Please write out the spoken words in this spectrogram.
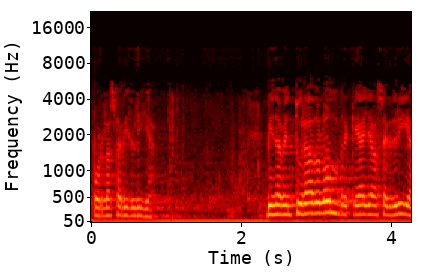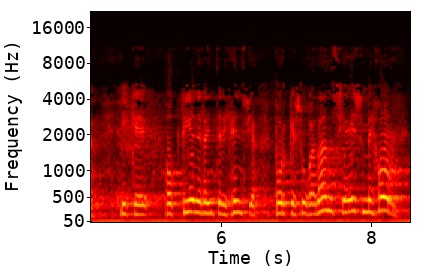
por la sabiduría. Bienaventurado el hombre que haya la sabiduría y que obtiene la inteligencia, porque su ganancia es mejor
